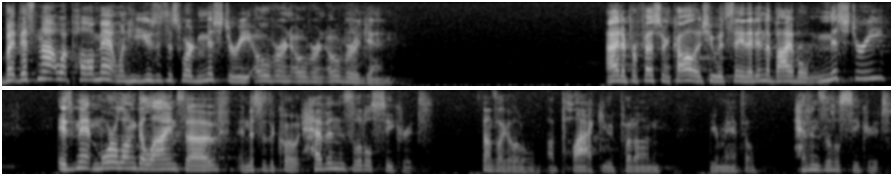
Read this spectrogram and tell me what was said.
But that's not what Paul meant when he uses this word mystery over and over and over again. I had a professor in college who would say that in the Bible, mystery is meant more along the lines of, and this is the quote, heaven's little secrets. Sounds like a little a plaque you would put on your mantle. Heaven's little secret.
